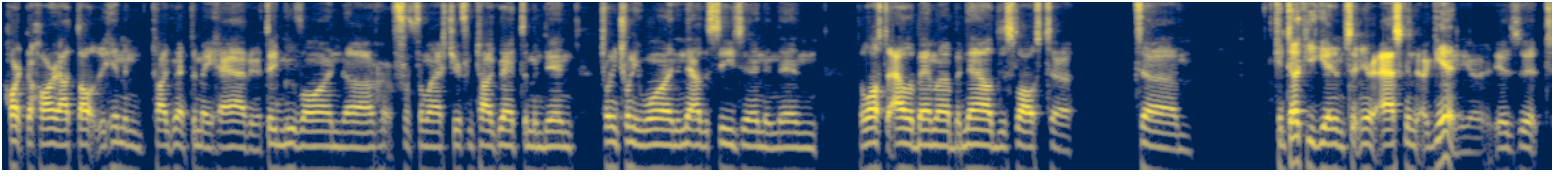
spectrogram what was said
heart to heart. I thought that him and Todd Grantham may have, and if they move on uh, from, from last year from Todd Grantham, and then 2021, and now the season, and then the loss to Alabama, but now this loss to to um, Kentucky again. I'm sitting here asking again, you know, is it?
